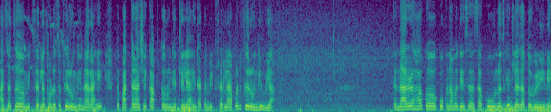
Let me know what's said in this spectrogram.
असंच मिक्सरला थोडंसं फिरून घेणार आहे. तर पातळ असे काप करून घेतलेले आहेत. आता मिक्सरला आपण फिरून घेऊया. तर नारळ हा क कोकणामध्ये सहसा खोवूनच घेतला जातो विळीने.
